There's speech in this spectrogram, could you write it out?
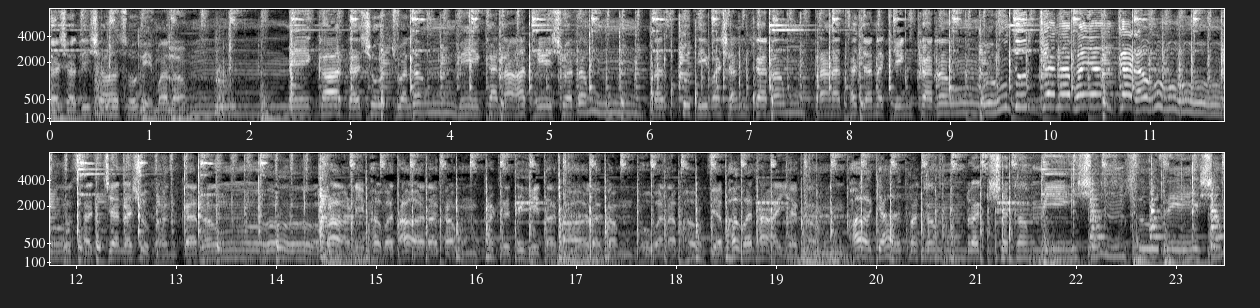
దశ మేకనాథేశ్వరం విమలం ప్రస్తుతివ శంకరం ప్రణత జన కింకరం దుర్జన భయంకరం సజ్జన శుభంకరం ప్రాణిభవతారకం ప్రకృతిహితకారకం భువన భవ్య భవనాయకం భాగ్యాత్మకం రక్షకం ఈశం సురేశం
